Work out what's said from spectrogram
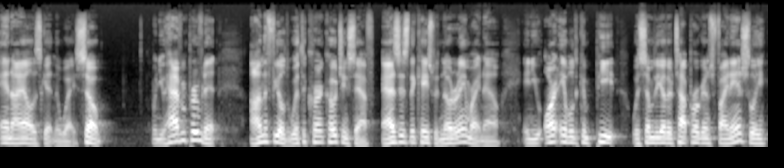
NIL is getting in the way. So, when you haven't proven it, on the field with the current coaching staff, as is the case with Notre Dame right now, and you aren't able to compete with some of the other top programs financially,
